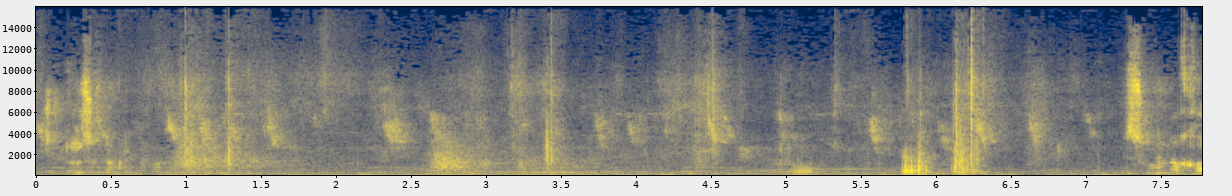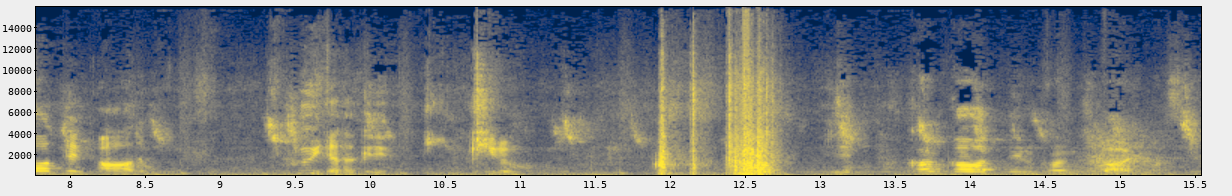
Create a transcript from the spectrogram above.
ちょっと薄くなってんのか？などうなんそんな変わってんああでも吹いただけで切るもん感変わってる感じはあります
